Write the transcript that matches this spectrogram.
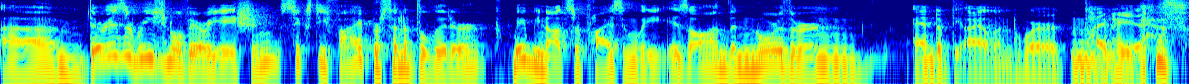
Um, there is a regional variation. 65% of the litter, maybe not surprisingly, is on the northern end of the island where Taipei is.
